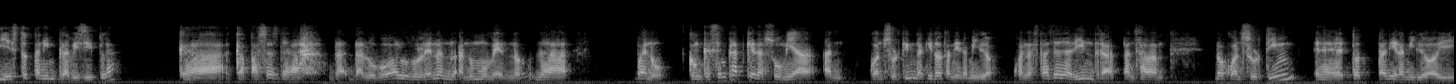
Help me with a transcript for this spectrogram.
i és tot tan imprevisible que, que passes de, de, de lo bo a lo dolent en, en un moment, no? De, bueno, com que sempre et queda somiar en quan sortim d'aquí tot anirà millor. Quan estàs allà dintre, pensàvem, no, quan sortim eh, tot anirà millor i,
